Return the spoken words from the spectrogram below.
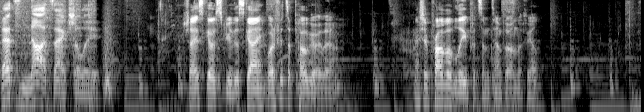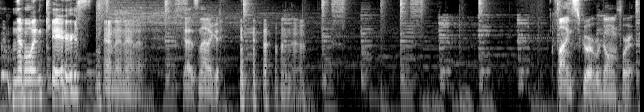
That's nuts actually. Should I just go screw this guy? What if it's a pogo though? I should probably put some tempo in the field. no one cares? No, no, no, no. Guys, it's not a good... oh, no. Fine, screw it, we're going for it.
